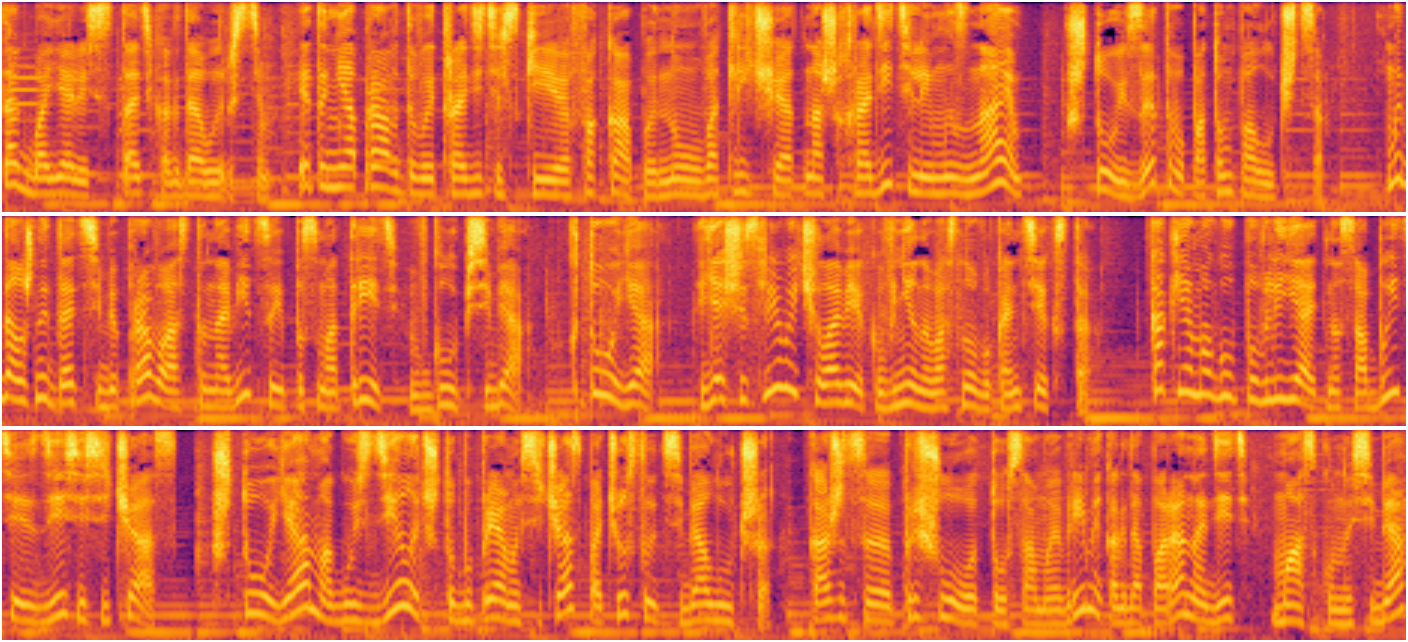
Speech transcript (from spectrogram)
так боялись стать, когда вырастем. Это не оправдывает родительские факапы, но в отличие от наших родителей мы знаем, что из этого потом получится. Мы должны дать себе право остановиться и посмотреть вглубь себя. Кто я? Я счастливый человек вне новостного контекста? Как я могу повлиять на события здесь и сейчас? Что я могу сделать, чтобы прямо сейчас почувствовать себя лучше? Кажется, пришло то самое время, когда пора надеть маску на себя,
